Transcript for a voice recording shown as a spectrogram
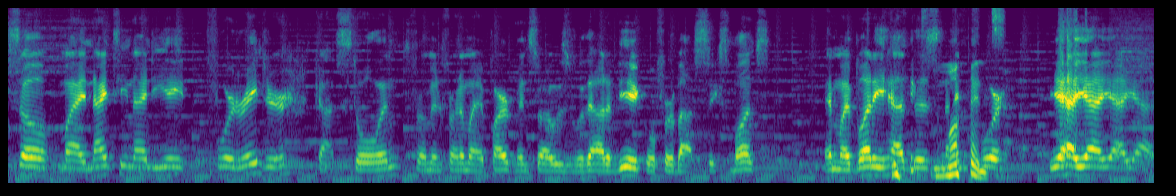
so my 1998 Ford Ranger got stolen from in front of my apartment, so I was without a vehicle for about six months. And my buddy had Six this months? Yeah, yeah, yeah, yeah.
